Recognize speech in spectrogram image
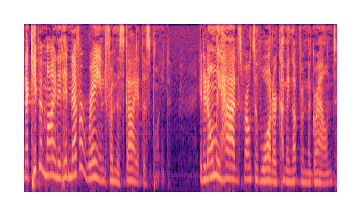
Now, keep in mind, it had never rained from the sky at this point. It had only had sprouts of water coming up from the ground.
